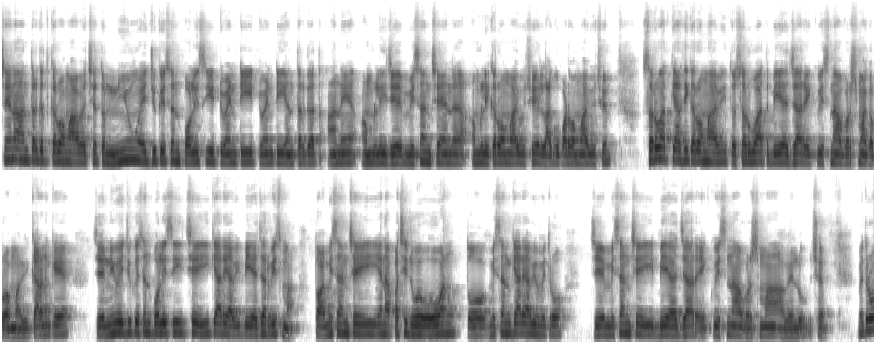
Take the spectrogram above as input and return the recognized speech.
શેના અંતર્ગત કરવામાં આવે છે? તો New Education Policy twenty twenty અંતર્ગત આને અમલી જે મિશન છે એને અમલી કરવામાં આવ્યું છે, લાગુ પાડવામાં આવ્યું છે. શરૂઆત ક્યારથી કરવામાં આવી? તો શરૂઆત બે હજાર એકવીસના વર્ષમાં કરવામાં આવી. કારણ કે જે ન્યૂ એજ્યુકેશન પોલિસી છે એ ક્યારે આવી? બે હજાર વીસમાં. તો આ મિશન છે એ એના પછી જ હોવાનું. તો મિશન ક્યારે આવ્યું મિત્રો? જે મિશન છે એ બે હજાર એકવીસના વર્ષમાં આવેલું છે. મિત્રો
